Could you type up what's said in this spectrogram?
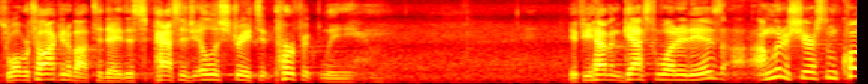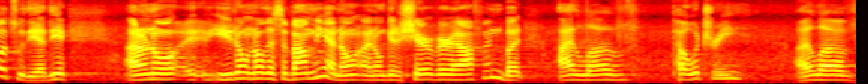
So, what we're talking about today, this passage illustrates it perfectly. If you haven't guessed what it is, I'm going to share some quotes with you. I don't know, you don't know this about me. I don't, I don't get to share it very often, but I love poetry. I love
